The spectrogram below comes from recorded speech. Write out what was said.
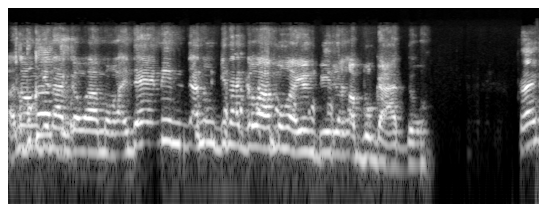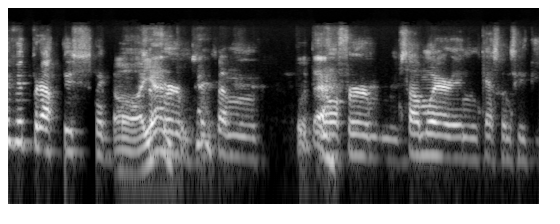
Ano ang ginagawa mo nga? Hindi, I mean, anong ginagawa mo ngayon bilang abogado? Private practice nag Oh, sa ayan. firm, sa isang Puta. law firm somewhere in Quezon City.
